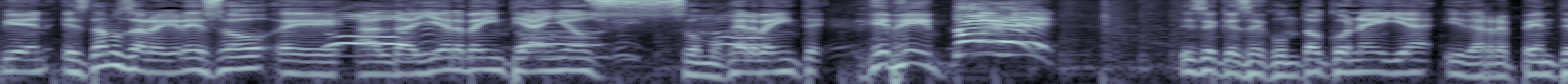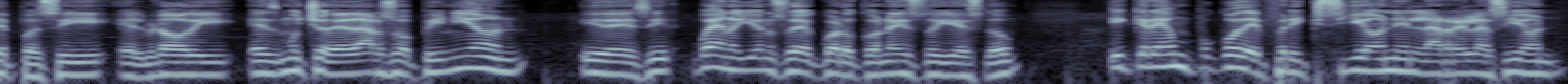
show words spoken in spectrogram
Bien, estamos de regreso eh, al de ayer 20 años, su mujer 20. Hip hip. Dice que se juntó con ella y de repente, pues sí, el Brody es mucho de dar su opinión y de decir, bueno, yo no estoy de acuerdo con esto y esto. Y crea un poco de fricción en la relación.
